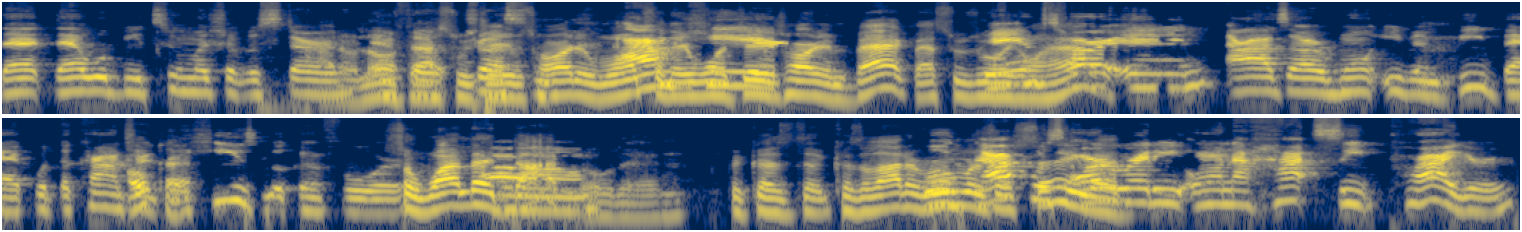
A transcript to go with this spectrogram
That that would be too much of a stir. I don't know if that's what James me. Harden wants, I'm and they here. want James Harden back. That's who's going to happen. James Harden odds are won't even be back with the contract okay. that he's looking for. So why let Doc um, go then? Because because a lot of rumors well, Doc was already that... on a hot seat prior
